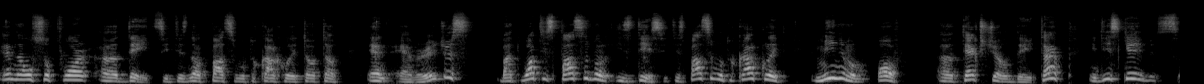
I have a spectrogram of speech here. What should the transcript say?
and also for uh, dates. It is not possible to calculate total and averages, but what is possible is this. It is possible to calculate minimum of uh, textual data. In this case,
